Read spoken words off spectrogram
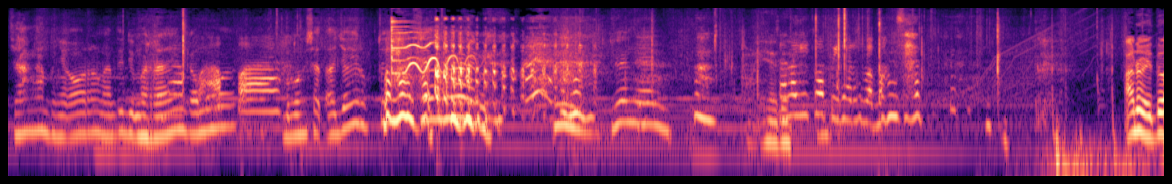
Jangan punya orang nanti dimarahin kamu mah. Apa? Babangsat aja ya tuh. Jangan. Jangan. oh, iya Saya dah. lagi kopi harus babangsat. Aduh, itu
